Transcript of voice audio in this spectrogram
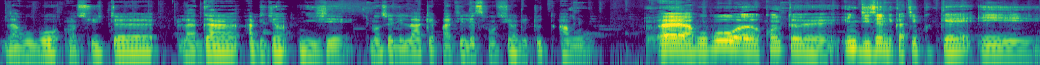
d'Abobo. Ensuite, la gare Abidjan-Niger. Donc, c'est de là qu'est partie l'expansion de toute Abobo. Euh, Abobo euh, compte euh, une dizaine de quartiers précaires et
